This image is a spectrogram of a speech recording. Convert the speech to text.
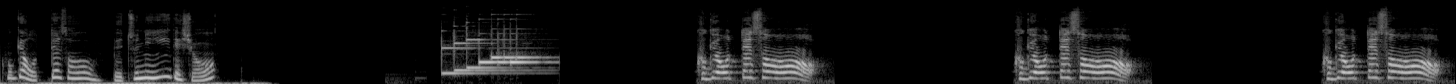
こゲおってさん、別にいいでしょ？ 그게어때서그게어때서그게어때서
